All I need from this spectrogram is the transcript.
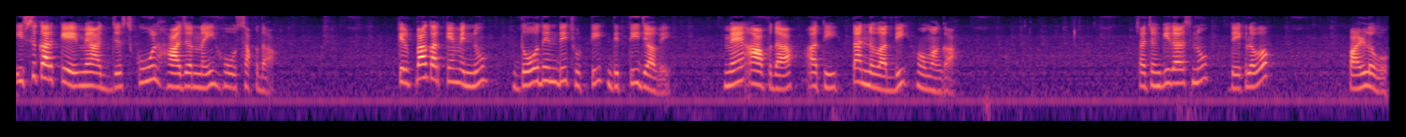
ਇਸ ਕਰਕੇ ਮੈਂ ਅੱਜ ਸਕੂਲ ਹਾਜ਼ਰ ਨਹੀਂ ਹੋ ਸਕਦਾ। ਕਿਰਪਾ ਕਰਕੇ ਮੈਨੂੰ 2 ਦਿਨ ਦੀ ਛੁੱਟੀ ਦਿੱਤੀ ਜਾਵੇ। ਮੈਂ ਆਪ ਦਾ ਅਤੀ ਧੰਨਵਾਦੀ ਹੋਵਾਂਗਾ। ਤਾਂ ਚੰਗੀ ਤਰ੍ਹਾਂ ਇਸ ਨੂੰ ਦੇਖ ਲਵੋ, ਪੜ੍ਹ ਲਵੋ।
